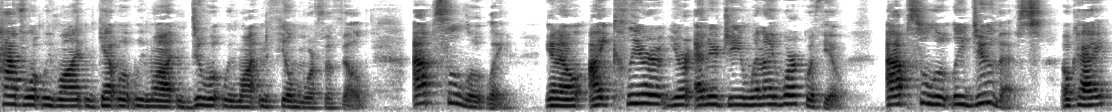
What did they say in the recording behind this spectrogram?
have what we want and get what we want and do what we want and feel more fulfilled. Absolutely. You know, I clear your energy when I work with you. Absolutely do this, okay?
